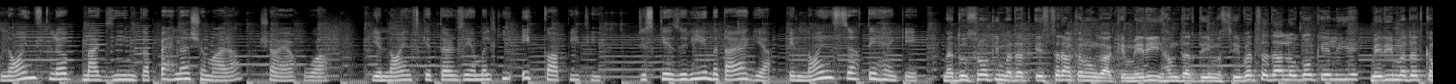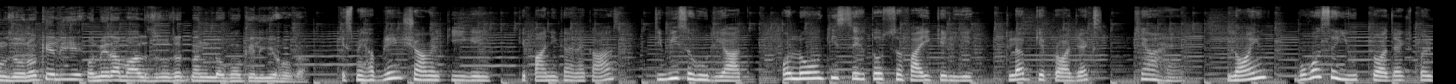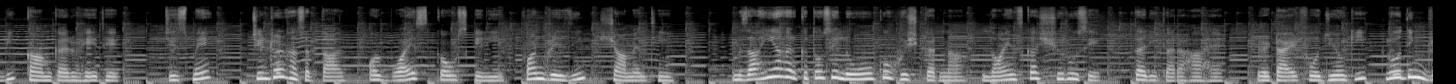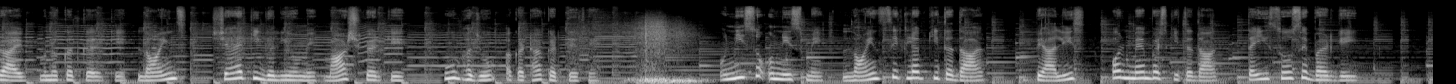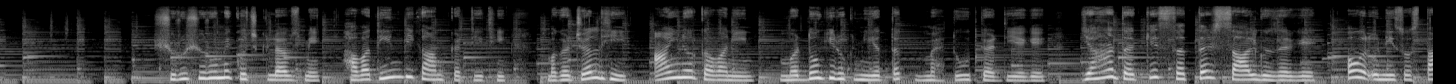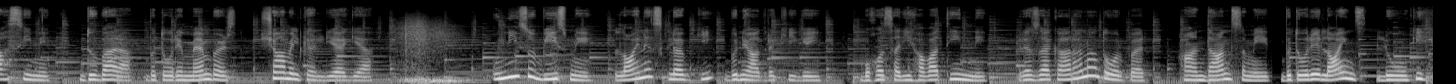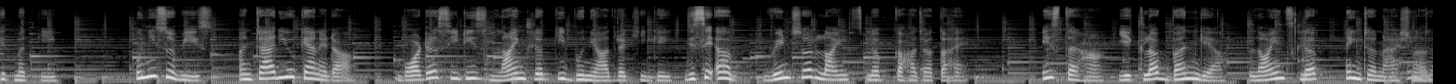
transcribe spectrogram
لائنس کلب میگزین کا پہلا شمارہ شائع ہوا۔ یہ لائنس کے طرز عمل کی ایک کاپی تھی۔ جس کے ذریعے بتایا گیا کہ لائنس چاہتے ہیں کہ میں دوسروں کی مدد اس طرح کروں گا کہ میری ہمدردی مصیبت زدہ لوگوں کے لیے میری مدد کمزوروں کے لیے اور میرا مال ضرورت مند لوگوں کے لیے ہوگا۔ اس میں خبریں شامل کی گئی کہ پانی کا نکاس طبی سہولیات اور لوگوں کی صحت و صفائی کے لیے کلب کے پروجیکٹس کیا ہیں۔ لائن بہت سے یوتھ پروجیکٹس پر بھی کام کر رہے تھے جس میں چلڈرن ہسپتال اور بوائز اسکاؤٹس کے لیے فنڈ ریزنگ شامل تھیں۔ مزاحیہ حرکتوں سے لوگوں کو خوش کرنا لائنس کا شروع سے طریقہ رہا ہے۔ ریٹائرڈ فوجیوں کی کلودنگ ڈرائیو منعقد کر کے لائنس شہر کی گلیوں میں مارچ کر کے خوب ہجوم اکٹھا کرتے تھے۔ انیس سو انیس میں لائنس کے کلب کی تعداد بیالیس اور ممبرس کی تعداد تیئیس سو سے بڑھ گئی۔ شروع شروع میں کچھ کلبز میں خواتین بھی کام کرتی تھیں۔ مگر جلد ہی آئین اور قوانین مردوں کی رکنیت تک محدود کر دیے گئے۔ یہاں تک کہ ستر سال گزر گئے اور انیس سو ستاسی میں دوبارہ بطور ممبرز شامل کر لیا گیا۔ انیس سو بیس میں لائنس کلب کی بنیاد رکھی گئی۔ بہت ساری خواتین نے رضاکارانہ طور پر خاندان سمیت بطور لائنس لوگوں کی خدمت کی۔ انیس سو بیس Ontario Canada border cities lion club کی بنیاد رکھی گئی، جسے اب ونڈسر لائنس کلب کہا جاتا ہے۔ اس طرح یہ کلب بن گیا لائنس کلب انٹرنیشنل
